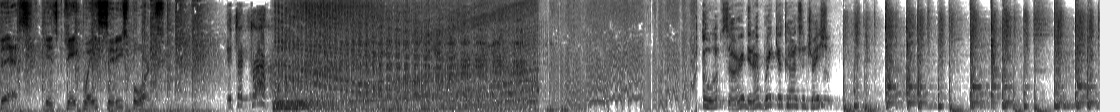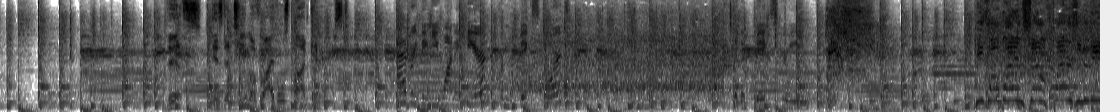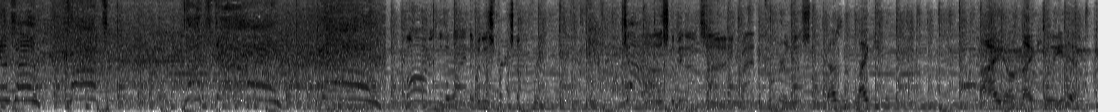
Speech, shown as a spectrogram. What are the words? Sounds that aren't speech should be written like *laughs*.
This is Gateway City Sports. It's a trap! Oh, I'm sorry. Did I break your concentration? This is the Team of Rivals podcast. First offering. Just a bit outside. He tried the corner and missed. doesn't like you. I don't like you either.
